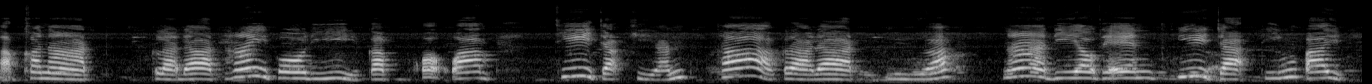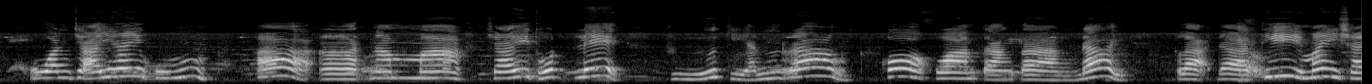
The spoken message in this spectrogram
อกขนาดกระดาษให้พอดีกับข้อความที่จะเขียนถ้ากระดาษเหลือ หน้าเดียวแทนที่จะทิ้งไป ควรใช้ให้คุ้มถ้าอาจนำมาใช้ทดเลข หรือเขียนร่าง ข้อความต่างๆได้ กระดาษที่ไม่ใช้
